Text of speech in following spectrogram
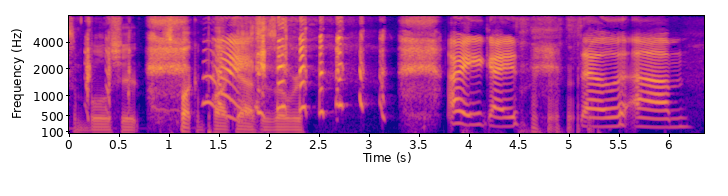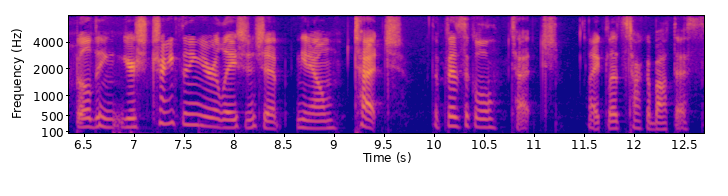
Some bullshit. This fucking podcast is over. All right, you guys. so, um, building, you're strengthening your relationship. You know, touch, the physical touch. Like, let's talk about this.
